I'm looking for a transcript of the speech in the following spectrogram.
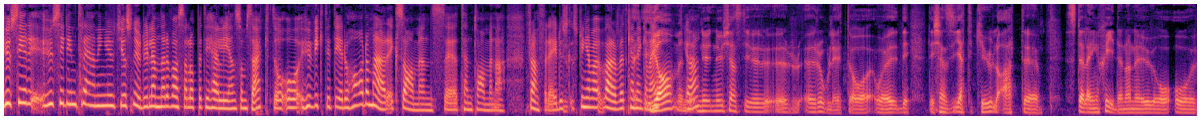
hur, ser, hur ser din träning ut just nu? Du lämnade Vasaloppet i helgen som sagt. Och, och hur viktigt är det att ha de här examenstentamina framför dig? Du ska springa va- varvet kan jag tänka mig. Ja, men Ja. Nu, nu känns det ju roligt och, och det, det känns jättekul att eh, ställa in skidorna nu och, och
